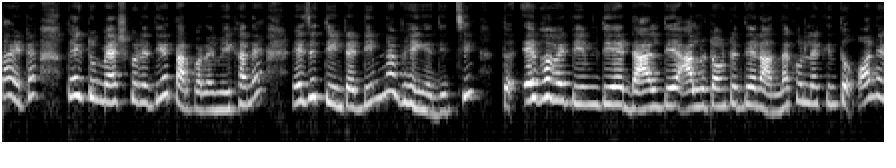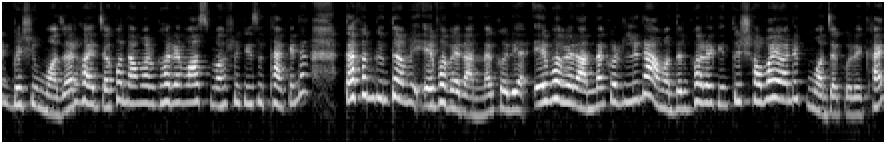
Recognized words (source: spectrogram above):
না এটা। তো একটু ম্যাশ করে দিয়ে তারপরে আমি এখানে এই যে তিনটা ডিম না ভেঙে দিচ্ছি। তো এভাবে ডিম দিয়ে, ডাল দিয়ে, আলু টমেটো দিয়ে রান্না করলে কিন্তু অনেক বেশি মজার হয়। যখন আমার ঘরে মাছ, মাংস কিছু থাকে না, তখন কিন্তু আমি এভাবে রান্না করি। এভাবে রান্না করলে না আমাদের ঘরে কিন্তু সবাই অনেক মজা করে খায়।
